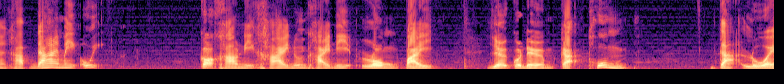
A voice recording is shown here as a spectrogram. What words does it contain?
นะครับได้ไม่อุ้ยก็คราวนี้ขายนู่นขายนี่ลงไปเยอะกว่าเดิม กะทุ่มกะรวย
